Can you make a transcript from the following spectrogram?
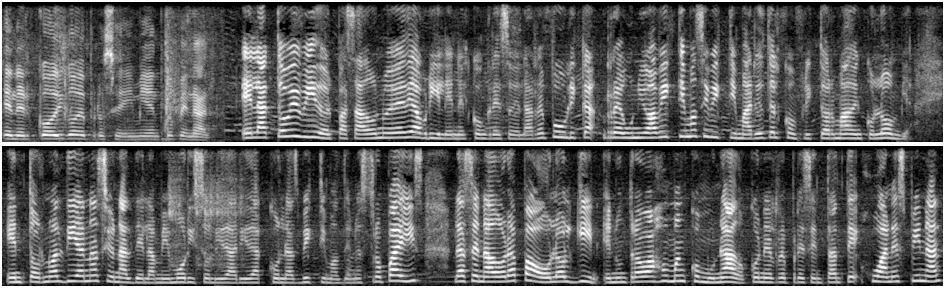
en el Código de Procedimiento Penal. El acto vivido el pasado 9 de abril en el Congreso de la República reunió a víctimas y victimarios del conflicto armado en Colombia. En torno al Día Nacional de la Memoria y Solidaridad con las víctimas de nuestro país, la senadora Paola Holguín, en un trabajo mancomunado con el representante Juan Espinal,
